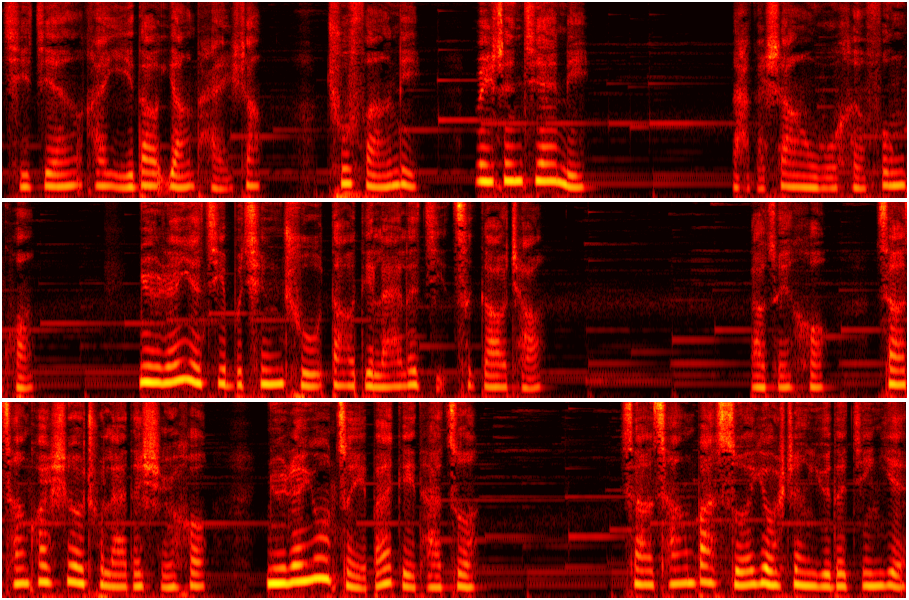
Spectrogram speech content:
期间还移到阳台上、厨房里、卫生间里。那个上午很疯狂，女人也记不清楚到底来了几次高潮。到最后，小强快射出来的时候，女人用嘴巴给他做。小强把所有剩余的精液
